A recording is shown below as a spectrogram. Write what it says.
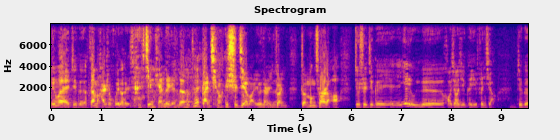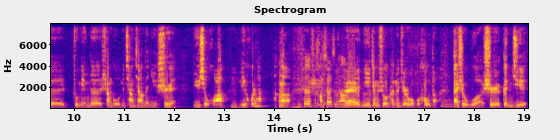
另外这个咱们还是回到今天的人的 感情世界吧，有点转转蒙圈了啊。就是这个也也有一个好消息可以分享，这个著名的上过我们锵锵的女诗人余秀华离婚了啊。你觉得是好消息啊？呃，你这么说可能觉得我不厚道，但是我是根据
